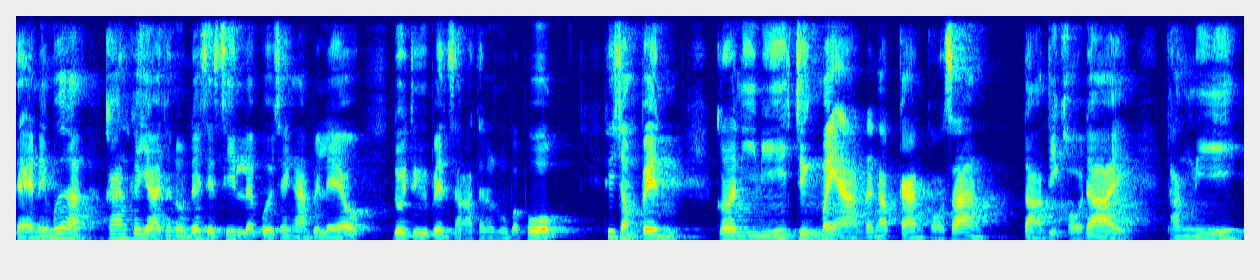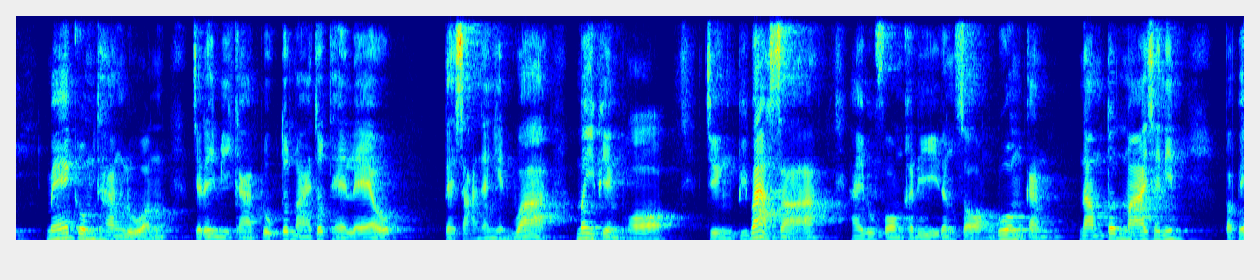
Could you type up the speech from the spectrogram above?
แต่ในเมื่อการขยายถนนได้เสร็จสิ้นและเปิดใช้งานไปแล้ว โดยถือเป็นสาธารณูปโภค ที่จำเป็น กรณีนี้จึงไม่อาจระงับการก่อสร้างตามที่ขอได้ ทั้งนี้ แม้กรมทางหลวงจะได้มีการปลูกต้นไม้ทดแทนแล้ว แต่ศาลยังเห็นว่าไม่เพียงพอ จึงพิพากษาให้ผู้ฟ้องคดีทั้งสองร่วมกันนำต้นไม้ชนิด ประเภ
